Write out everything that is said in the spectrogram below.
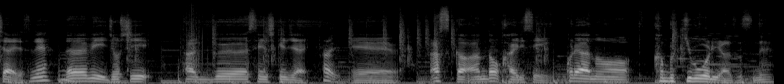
試合ですね、うん。WB 女子タッグ選手権試合。はい。えー、アスカカイリ・セイン。これあの歌舞伎ウォリアーズですね、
